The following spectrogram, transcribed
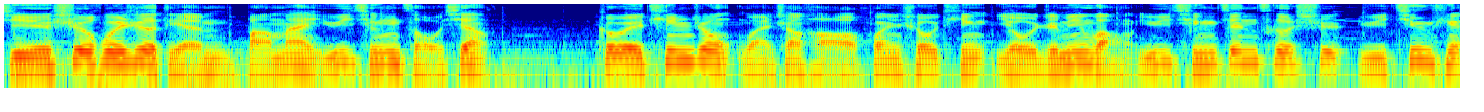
解社会热点，把脉舆情走向。各位听众，晚上好，欢迎收听由人民网舆情监测室与蜻蜓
